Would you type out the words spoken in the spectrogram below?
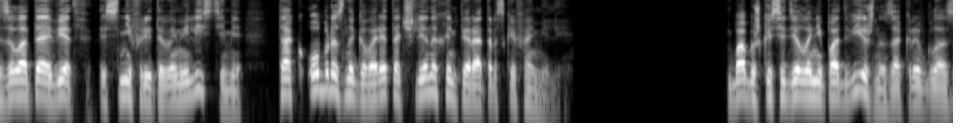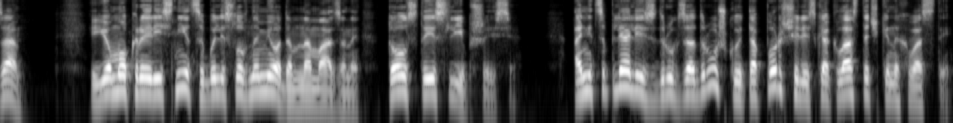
Золотая ветвь с нефритовыми листьями так образно говорят о членах императорской фамилии. Бабушка сидела неподвижно, закрыв глаза. Ее мокрые ресницы были словно медом намазаны, толстые и слипшиеся. Они цеплялись друг за дружку и топорщились, как ласточки на хвосты.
